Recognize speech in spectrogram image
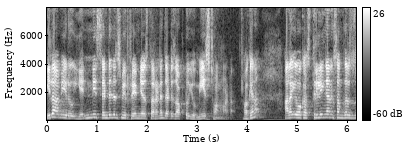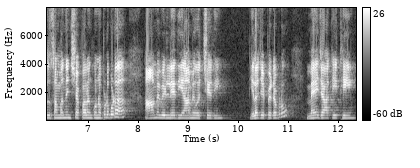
ఇలా మీరు ఎన్ని సెంటెన్సెస్ మీరు ఫ్రేమ్ చేస్తారనే that is up to you మీ ఇష్టం అనమాట ఓకేనా? అలాగే ఒక స్త్రీలింగానికి సంబంధించి చెప్పాలనుకున్నప్పుడు కూడా ఆమె వెళ్ళేది ఆమె వచ్చేది. ఇలా చెప్పేటప్పుడు మే జాతి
